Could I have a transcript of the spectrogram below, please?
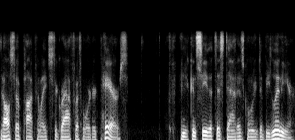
It also populates the graph with ordered pairs. And you can see that this data is going to be linear.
